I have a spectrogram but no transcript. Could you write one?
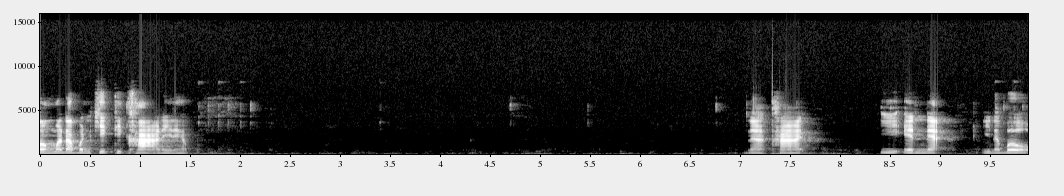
ต้องมาดับเบิลคลิกที่ขานี้นะครับ นะขา en เนี่ย enable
